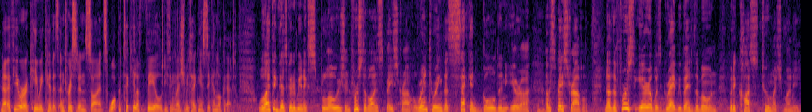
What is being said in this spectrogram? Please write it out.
Now if you were a Kiwi kid that's interested in science, what particular field do you think they should be taking a second look at? Well, I think there's going to be an explosion, first of all, in space travel. We're entering the second golden era of space travel. Now, the first era was great. We went to the moon, but it cost too much money.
